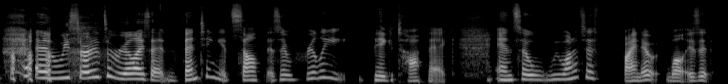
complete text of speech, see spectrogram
and we started to realize that venting itself is a really big topic. And so we wanted to find out well, is it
